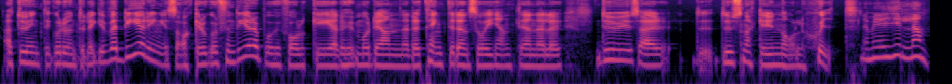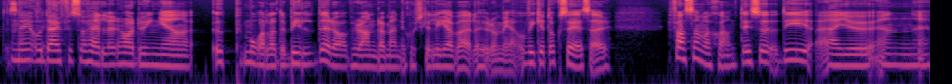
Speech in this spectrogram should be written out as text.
att du inte går runt och lägger värdering i saker och går och funderar på hur folk är, eller hur mår den, eller tänkte den så egentligen, eller du är ju så här, du, du snackar ju noll skit. Nej, men jag gillar inte sånt. Nej, och därför så heller har du inga uppmålade bilder av hur andra människor ska leva eller hur de är. Och vilket också är så här, fasen vad skönt. Det är, så, det är ju en,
